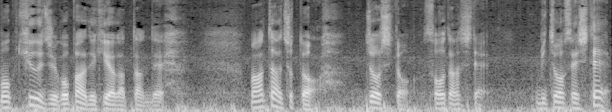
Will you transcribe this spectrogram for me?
もう95%出来上がったんで、まあ、あとはちょっと上司と相談して微調整して、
